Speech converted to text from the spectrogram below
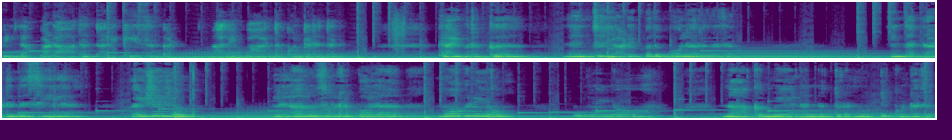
பின்னப்படாத தலைக்கீசங்கள் அலைப்பாய்ந்து கொண்டிருந்தன. டிரைவருக்கு நெஞ்சை அடைப்பது போல இருந்தது. இந்த நடுநசியில ஐயோ எல்லாரும் சொல்ற போல மோகினியோ ஐயோ நாக்கு மேல் அன்னத்துடன் ஒட்டி கொண்டது.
